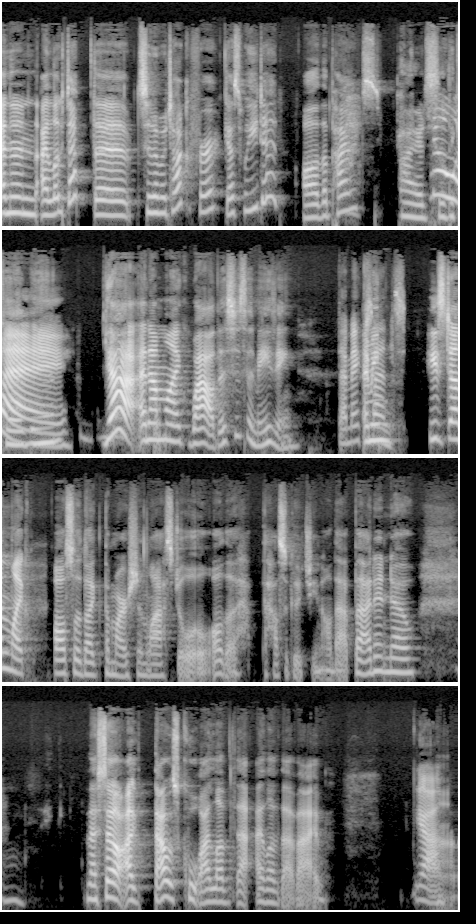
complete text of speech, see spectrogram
And then I looked up the cinematographer. Guess what he did? All the pirates. Pirates No of the Caribbean. way. Yeah, and I'm like, wow, this is amazing. That makes I mean, sense. he's done like also like The Martian, Last Duel, all the, the House of Gucci and all that, but I didn't know. Mm. So I that was cool. I love that. I love that vibe. Yeah, um,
